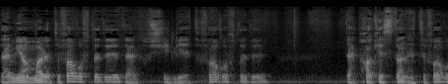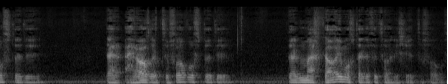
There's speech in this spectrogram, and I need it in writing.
در میانمار اتفاق افتاده در شیلی اتفاق افتاده در پاکستان اتفاق افتاده در عراق اتفاق افتاده در مقطع مختلف تاریخی اتفاق افتاده.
